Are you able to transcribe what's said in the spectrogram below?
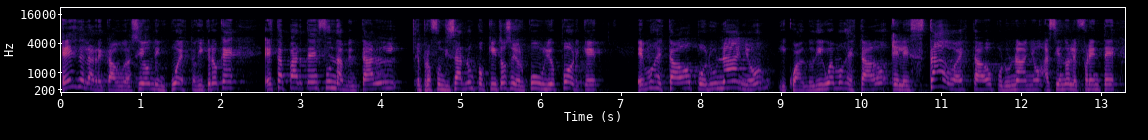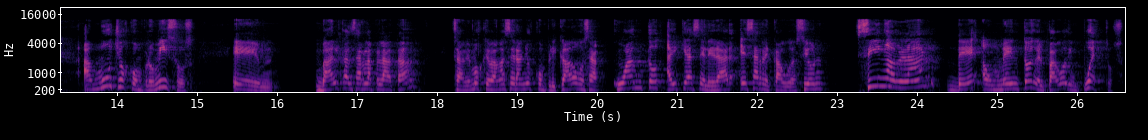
es de la recaudación de impuestos. Y creo que esta parte es fundamental eh, profundizarlo un poquito, señor Publio, porque hemos estado por un año, y cuando digo hemos estado, el Estado ha estado por un año haciéndole frente a muchos compromisos. Eh, va a alcanzar la plata, sabemos que van a ser años complicados, o sea, ¿cuánto hay que acelerar esa recaudación sin hablar de aumento en el pago de impuestos?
